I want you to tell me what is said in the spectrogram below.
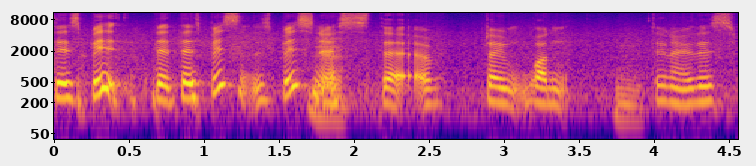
there's bi- there's business there's business that uh, don't want Hmm. you know there's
